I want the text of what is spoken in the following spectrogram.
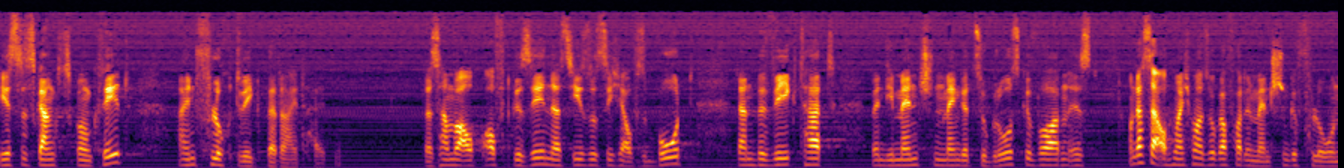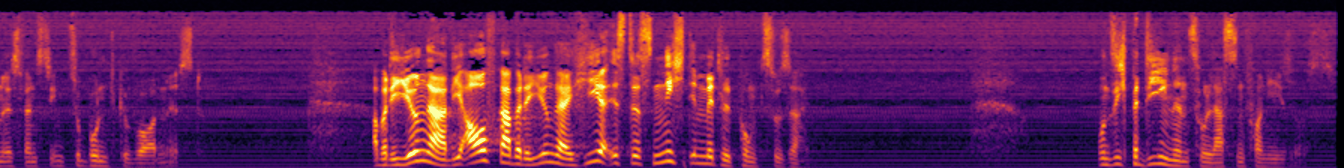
Hier ist es ganz konkret, einen Fluchtweg bereithalten. Das haben wir auch oft gesehen, dass Jesus sich aufs Boot dann bewegt hat, wenn die Menschenmenge zu groß geworden ist und dass er auch manchmal sogar vor den Menschen geflohen ist, wenn es ihm zu bunt geworden ist. Aber die Jünger, die Aufgabe der Jünger hier ist es nicht im Mittelpunkt zu sein. und sich bedienen zu lassen von Jesus,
